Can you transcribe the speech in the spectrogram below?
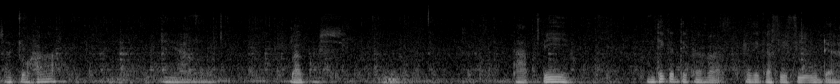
satu hal yang bagus. Tapi nanti ketika ketika Vivi udah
